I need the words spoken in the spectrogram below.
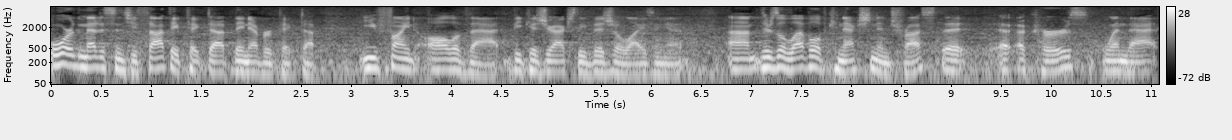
or the medicines you thought they picked up, they never picked up. You find all of that because you're actually visualizing it. Um, there's a level of connection and trust that uh, occurs when that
